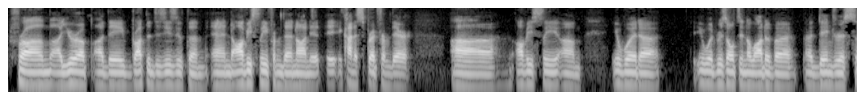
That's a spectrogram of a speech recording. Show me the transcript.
from uh, Europe, uh, they brought the disease with them, and obviously from then on, it it, it kind of spread from there. Uh, obviously, um, it would uh, it would result in a lot of uh, dangerous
